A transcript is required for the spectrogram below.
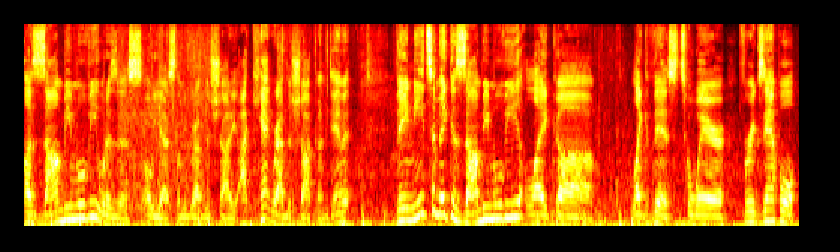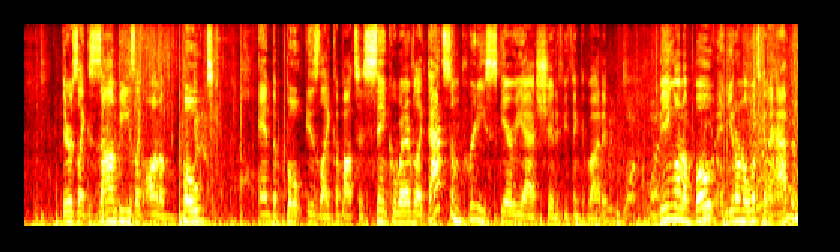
a zombie movie. What is this? Oh, yes, let me grab the shotty. I can't grab the shotgun, damn it. They need to make a zombie movie like, uh, like this, to where, for example, there's like zombies like on a boat and the boat is like about to sink or whatever like that's some pretty scary ass shit if you think about it. Being on a boat and you don't know what's gonna happen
